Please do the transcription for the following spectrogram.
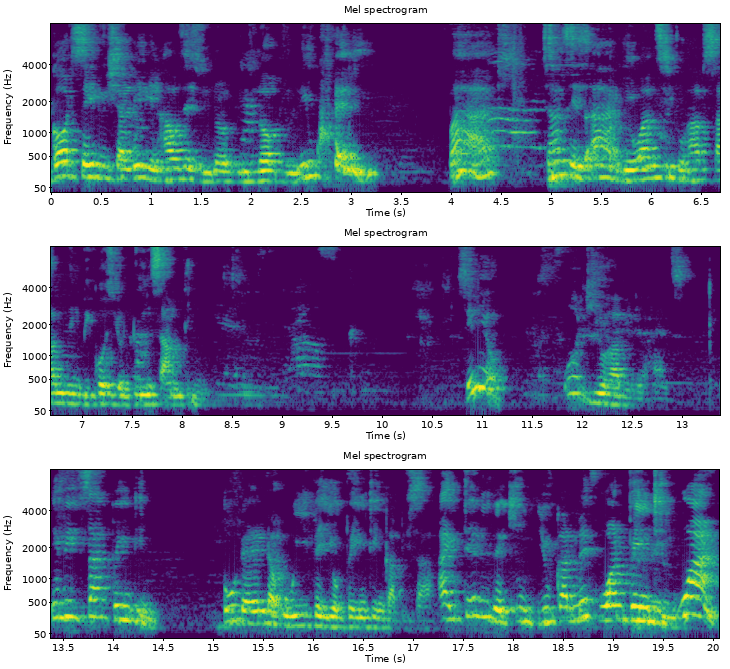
god said we shall live in houses with no, glue." ni ukweli. But chances are he wants you to have something because you're doing something. Sindio what do you have in your hands? If it's that painting utaenda uive hiyo painting kabisa. I tell you the truth you can make one painting one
